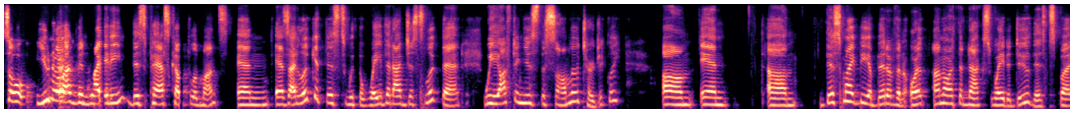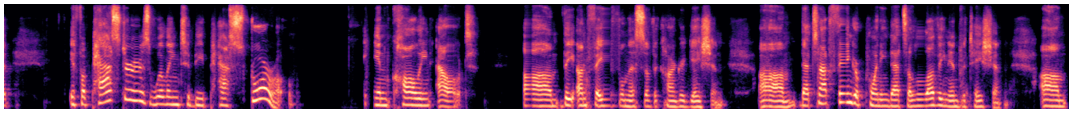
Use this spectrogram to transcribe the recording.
So, you know, I've been writing this past couple of months. And as I look at this with the way that I've just looked at, we often use the psalm liturgically. Um, and um, this might be a bit of an unorthodox way to do this, but if a pastor is willing to be pastoral in calling out um, the unfaithfulness of the congregation, um, that's not finger pointing, that's a loving invitation. Um,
